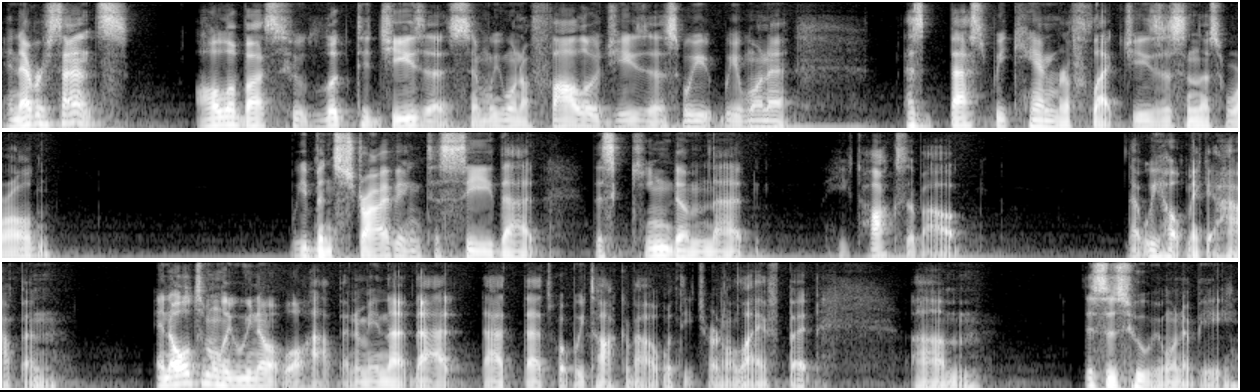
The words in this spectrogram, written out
And ever since, all of us who look to Jesus and we want to follow Jesus, we, we want to, as best we can, reflect Jesus in this world we've been striving to see that this kingdom that he talks about that we help make it happen. And ultimately we know it will happen. I mean that that that that's what we talk about with eternal life. But um, this is who we want to be.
